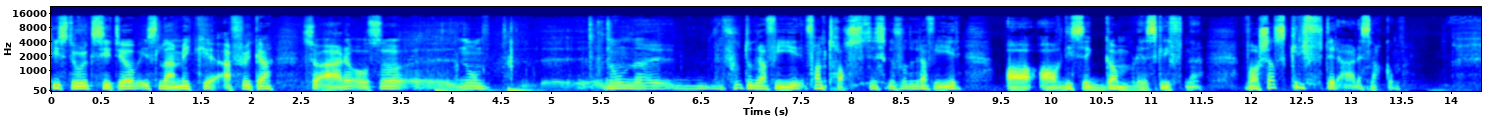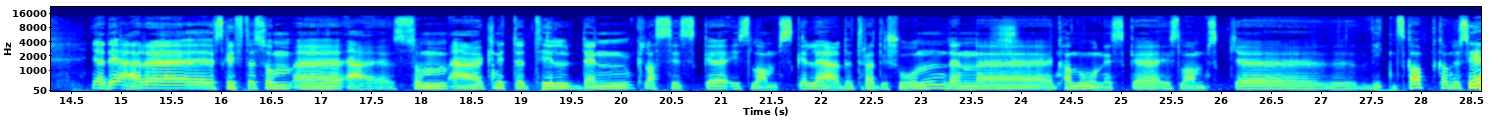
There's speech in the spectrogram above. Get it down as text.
Historic City of Islamic Africa, så er det også eh, noen, eh, noen fotografier, fantastiske fotografier, av, av disse gamle skriftene. Hva slags skrifter er det snakk om? Ja, Det er uh, skrifter som, uh, er, som, er, knyttet til den klassiske islamske lærde tradisjonen. Den uh, kanoniske islamske vitenskap, kan du si.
